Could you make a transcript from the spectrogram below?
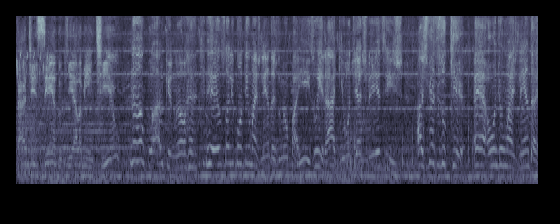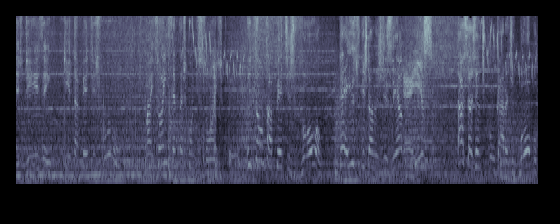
Tá dizendo que ela mentiu? Não, claro que não. Eu só lhe contei umas lendas do meu país, o Iraque, onde às vezes. Às vezes o quê? É, onde umas lendas dizem tapetes voam. Mas só em certas condições. Então tapetes voam? É isso que está nos dizendo? É isso? Acha a gente com cara de bobo?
